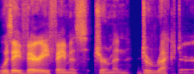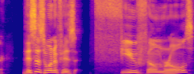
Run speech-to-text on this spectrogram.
was a very famous German director. This is one of his few film roles.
